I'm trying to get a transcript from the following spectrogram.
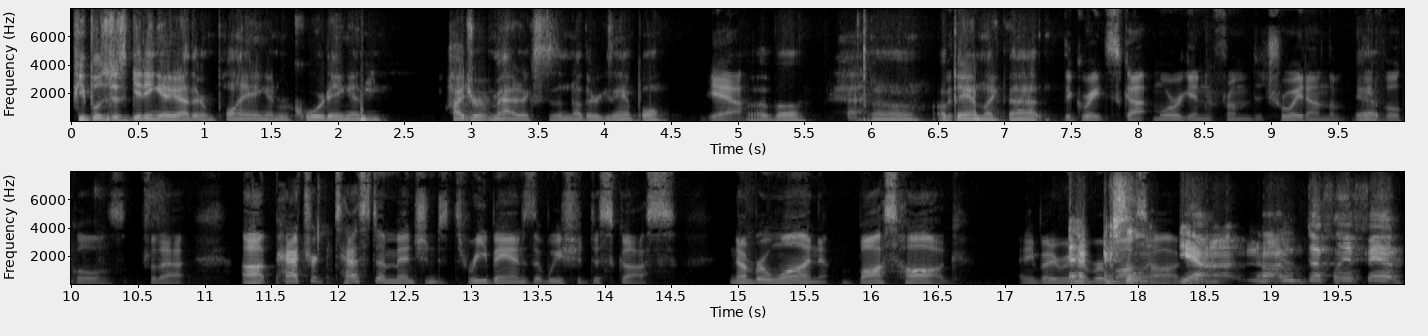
people just getting together and playing and recording, and Hydromatics is another example Yeah. of a uh, a With- band like that. the great Scott Morgan from Detroit on the lead vocals for that. Uh, Patrick Testa mentioned three bands that we should discuss. Number one, Boss Hog. Anybody remember Boss Hog? Yeah, no, I'm definitely a fan.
